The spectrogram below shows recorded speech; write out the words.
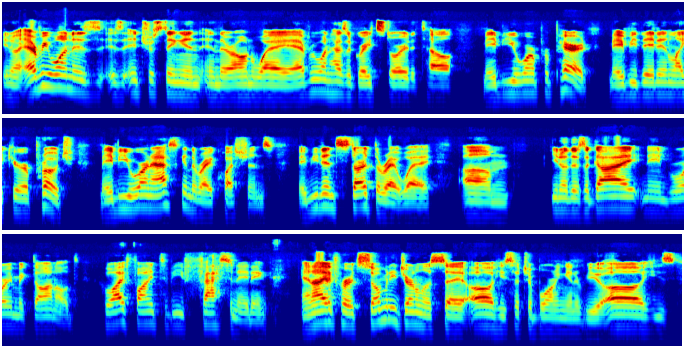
You know everyone is is interesting in in their own way. Everyone has a great story to tell. Maybe you weren't prepared. Maybe they didn't like your approach. Maybe you weren't asking the right questions. Maybe you didn't start the right way. Um, you know there's a guy named Rory MacDonald who i find to be fascinating and i've heard so many journalists say oh he's such a boring interview oh he's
